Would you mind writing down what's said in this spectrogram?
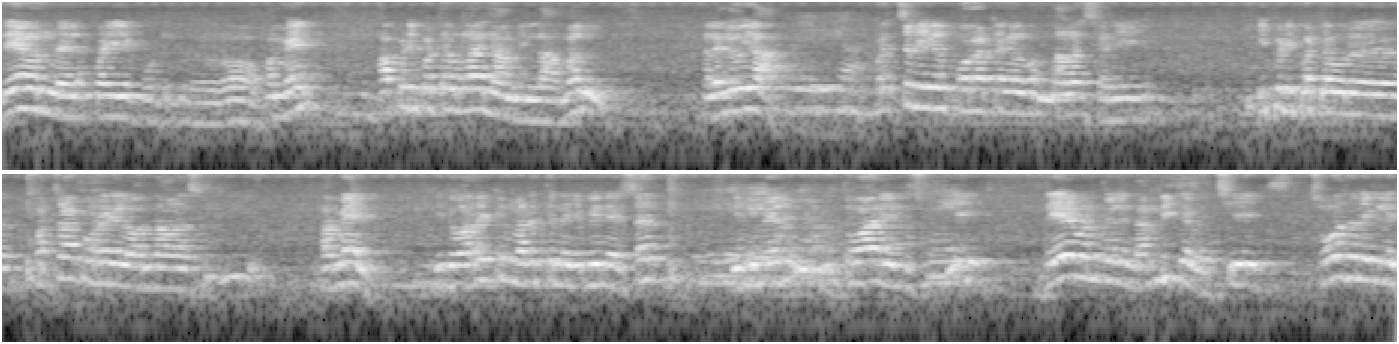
தேவன் மேலே பழியை போட்டுக்கிறோம் ஆமென். அப்படிப்பட்டவர்களாய் நாம் இல்லாமல். அல்லேலூயா பிரச்சனைகள் போராட்டங்கள் வந்தாலும் சரி இப்படிப்பட்ட ஒரு பற்றாக்குறைகள் வந்தாலும் சரி. அமேன் இது வரைக்கும் நடத்தின எபினேசர் இனிமேலும் நடத்துவார் என்று சொல்லி தேவன் மேல நம்பிக்கை வச்சு சோதனைகளை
